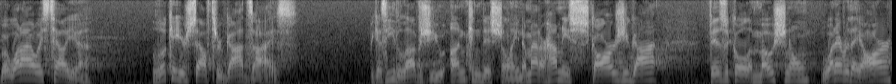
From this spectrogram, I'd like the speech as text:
But what I always tell you, look at yourself through God's eyes because He loves you unconditionally. No matter how many scars you got, physical, emotional, whatever they are,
